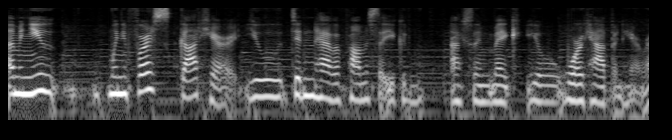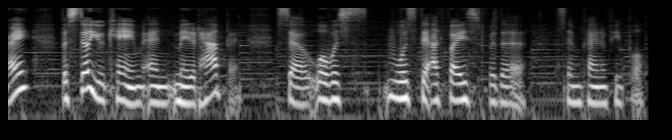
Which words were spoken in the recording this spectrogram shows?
I mean, you when you first got here, you didn't have a promise that you could actually make your work happen here, right? But still, you came and made it happen. So, what was was the advice for the same kind of people?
